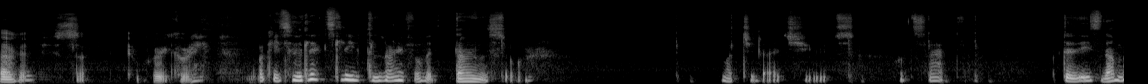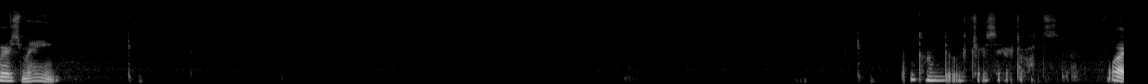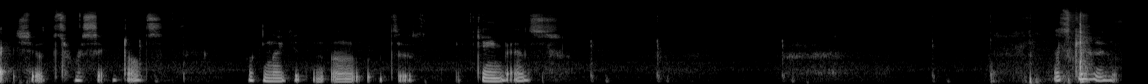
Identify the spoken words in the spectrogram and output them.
Okay, so we're recording. Okay, so let's live the life of a dinosaur. What should I choose? What's that? What do these numbers mean? I can't go with Triceratops. Why should Triceratops looking like it uh, the game bands? Let's go.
